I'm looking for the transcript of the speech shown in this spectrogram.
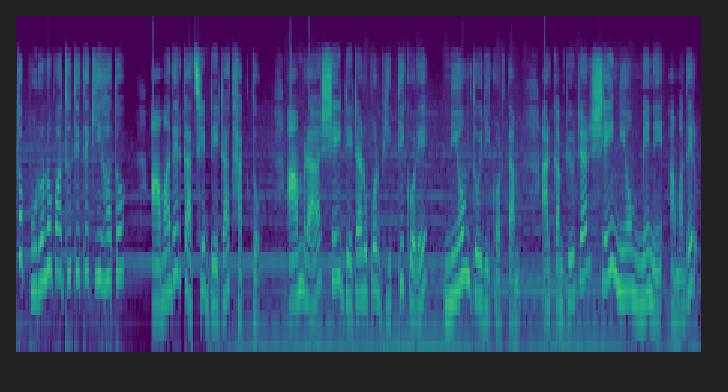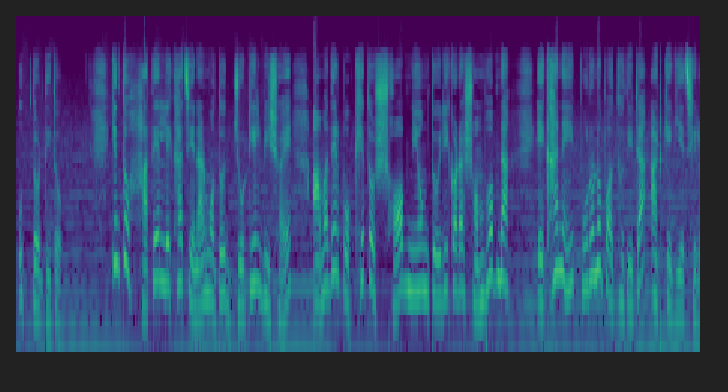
তো পুরনো পদ্ধতিতে কি হতো? আমাদের কাছে ডেটা থাকতো। আমরা সেই ডেটার উপর ভিত্তি করে নিয়ম তৈরি করতাম, আর কম্পিউটার সেই নিয়ম মেনে আমাদের উত্তর দিত। কিন্তু হাতের লেখা চেনার মতো জটিল বিষয়ে আমাদের পক্ষে তো সব নিয়ম তৈরি করা সম্ভব না, এখানেই পুরনো পদ্ধতিটা আটকে গিয়েছিল।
